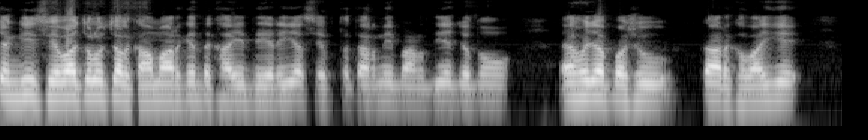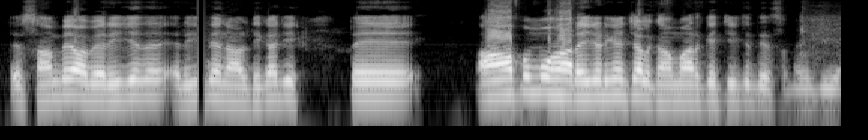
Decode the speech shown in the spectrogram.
ਚੰਗੀ ਸੇਵਾ ਚਲੋ ਝਲਕਾ ਮਾਰ ਕੇ ਦਿਖਾਈ ਦੇ ਰਹੀ ਆ ਸਿਫਤ ਕਰਨੀ ਬਣਦੀ ਹੈ ਜਦੋਂ ਇਹੋ ਜਿਹਾ ਪਸ਼ੂ ਘਰ ਖਵਾਈਏ ਤੇ ਸਾਂਭਿਆ ਹੋਵੇ ਰੀਝ ਦੇ ਰੀਝ ਦੇ ਨਾਲ ਠੀਕ ਆ ਜੀ? ਤੇ ਆਪ ਮੁਹਾਰੇ ਜਿਹੜੀਆਂ ਝਲਕਾਂ ਮਾਰ ਕੇ ਚੀਜ਼ ਦਿਸ ਪੈਂਦੀ ਆ।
